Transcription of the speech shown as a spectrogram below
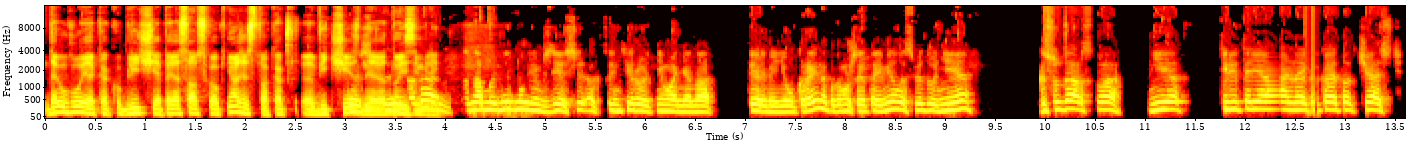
другое, как обличие Переяславского княжества, как э, То витчизны, есть, родной э, тогда, земли. тогда мы не будем здесь акцентировать внимание на термине Украина, потому что это имелось в виду не государство, не территориальная какая-то часть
